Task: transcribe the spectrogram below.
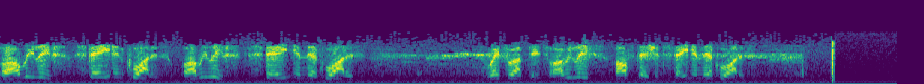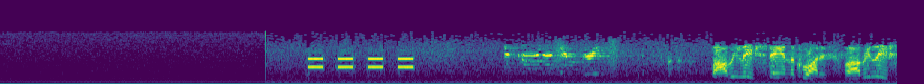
All reliefs, stay in quarters. All reliefs, stay in their quarters. Wait for updates. All reliefs, all stations, stay in their quarters. All reliefs, stay in the quarters. All reliefs.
